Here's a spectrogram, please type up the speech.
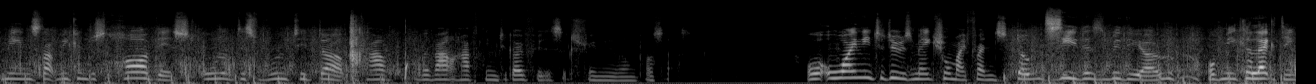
means that we can just harvest all of this rooted dirt without, without having to go through this extremely long process. All I need to do is make sure my friends don't see this video of me collecting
